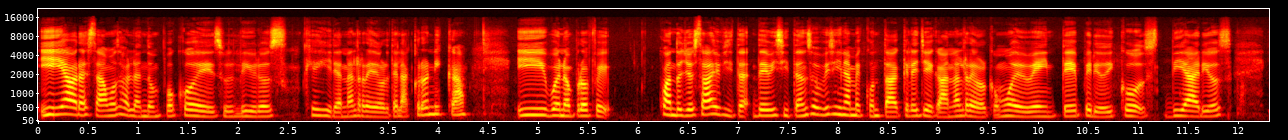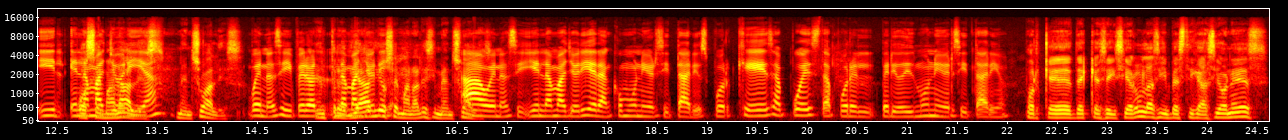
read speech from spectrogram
y ahora estábamos hablando un poco de sus libros que giran alrededor de la crónica. Y bueno, profe, cuando yo estaba de visita, de visita en su oficina me contaba que le llegaban alrededor como de 20 periódicos diarios y en o la mayoría... mensuales. Bueno, sí, pero Entre la mayoría... diarios, semanales y mensuales. Ah, bueno, sí, y en la mayoría eran como universitarios. ¿Por qué esa apuesta por el periodismo universitario? Porque desde que se hicieron las investigaciones,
